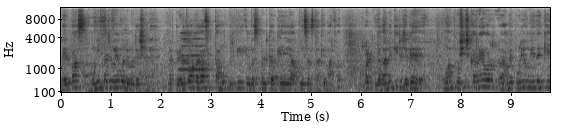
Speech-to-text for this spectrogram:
मेरे पास भूमि का जो है वो लिमिटेशन है। मैं पेड़ तो और लगा सकता हूँ, कुछ भी इन्वेस्टमेंट करके या अपनी संस्था के मार्फत बट लगाने की जो जगह है, वो हम कोशिश कर रहे हैं और हमें पूरी उम्मीद है कि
